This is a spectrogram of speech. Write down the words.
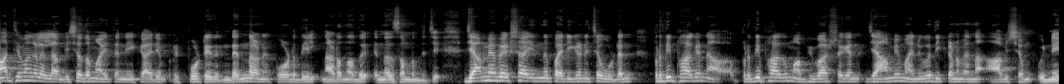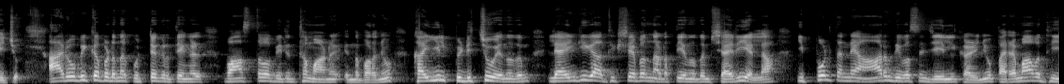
മാധ്യമങ്ങളെല്ലാം വിശദമായി തന്നെ ഈ കാര്യം റിപ്പോർട്ട് ചെയ്തിട്ടുണ്ട്. എന്താണ് കോടതിയിൽ നടന്നത് എന്നത് സംബന്ധിച്ച്. ജാമ്യാപേക്ഷ ഇന്ന് പരിഗണിച്ച ഉടൻ പ്രതിഭാഗൻ പ്രതിഭാഗം അഭിഭാഷകൻ ജാമ്യം അനുവദിക്കണമെന്ന ആവശ്യം ഉന്നയിച്ചു. ആരോപിക്കപ്പെടുന്ന കുറ്റകൃത്യങ്ങൾ വാസ്തവ വിരുദ്ധമാണ് എന്ന് പറഞ്ഞു. കയ്യിൽ പിടിച്ചു എന്നതും ലൈംഗിക അധിക്ഷേപം നടത്തിയെന്നതും ശരിയല്ല. ഇപ്പോൾ തന്നെ ആറ് ദിവസം ജയിലിൽ കഴിഞ്ഞു. പരമാവധി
